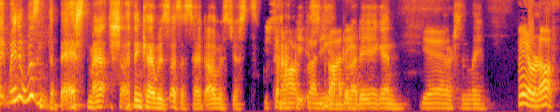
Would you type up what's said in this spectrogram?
I mean, it wasn't the best match. I think I was, as I said, I was just, Just happy to see Andrade. Andrade again. Yeah, personally. fair enough.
